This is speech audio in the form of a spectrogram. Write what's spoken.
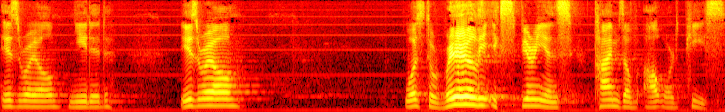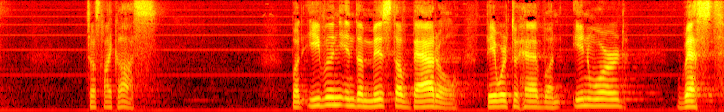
Israel needed. Israel was to rarely experience times of outward peace, just like us. But even in the midst of battle, they were to have an inward rest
